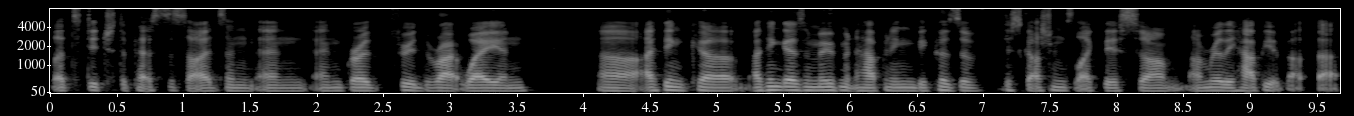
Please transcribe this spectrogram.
let's ditch the pesticides and and and grow food the right way. And uh, I think uh, I think there's a movement happening because of discussions like this. I'm really happy about that.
